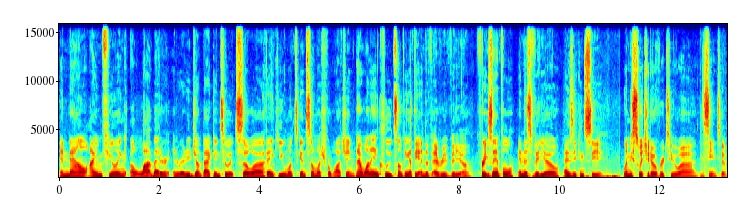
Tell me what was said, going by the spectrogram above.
and now I am feeling a lot better and ready to jump back into it. So uh, thank you once again so much for watching. And I want to include something at the end of every video. For example, in this video, as you can see, let me switch it over to uh, the scene too.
